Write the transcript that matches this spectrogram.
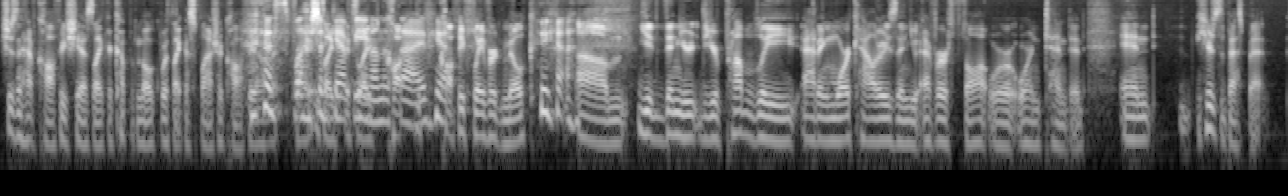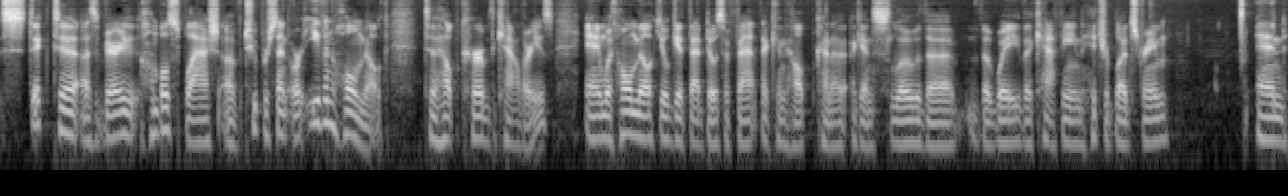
she doesn't have coffee; she has like a cup of milk with like a splash of coffee on it. splash It's of like, it's caffeine like on the side, yeah. Coffee flavored milk. Yeah. Um, you, then you're you're probably adding more calories than you ever thought or or intended. And here's the best bet: stick to a very humble splash of 2% or even whole milk to help curb the calories. And with whole milk, you'll get that dose of fat that can help kind of, again, slow the, the way the caffeine hits your bloodstream. And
